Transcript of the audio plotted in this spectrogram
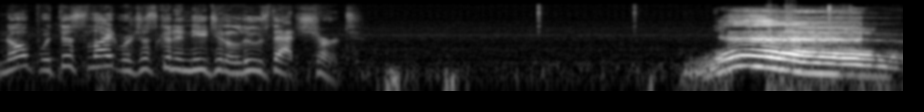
Nope, with this light, we're just gonna need you to lose that shirt. No.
